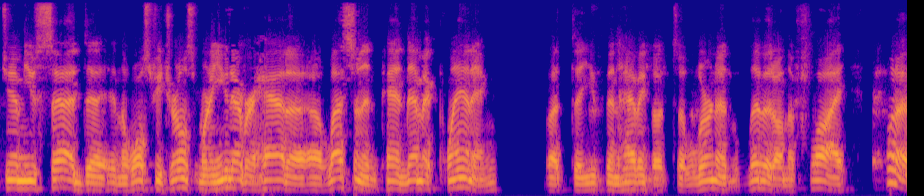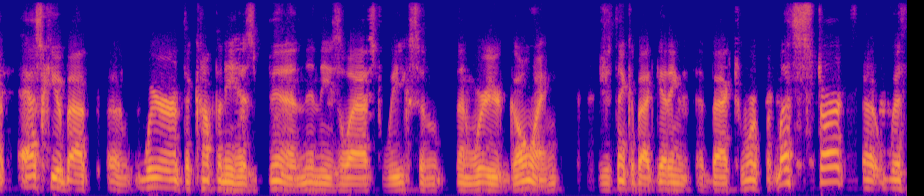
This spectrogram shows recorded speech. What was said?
Jim, you said uh, in the Wall Street Journal this morning you never had a, a lesson in pandemic planning, but uh, you've been having to, to learn it, and live it on the fly. I want to ask you about uh, where the company has been in these last weeks and then where you're going as you think about getting back to work. But let's start uh, with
